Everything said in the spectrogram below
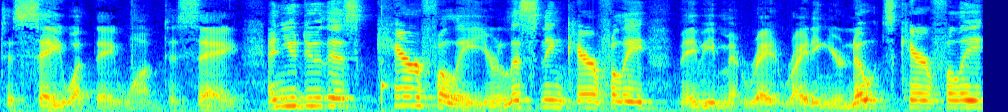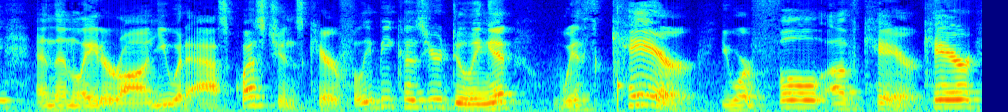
to say what they want to say. And you do this carefully. You're listening carefully, maybe writing your notes carefully, and then later on you would ask questions carefully because you're doing it with care. You are full of care. Care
